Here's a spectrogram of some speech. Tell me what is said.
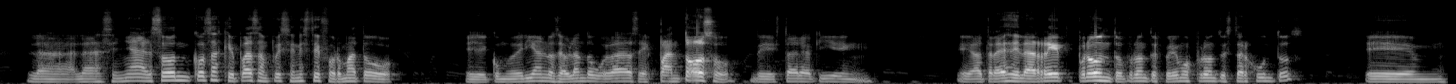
la, la señal. Son cosas que pasan, pues, en este formato, eh, como dirían los de Hablando Huevadas, espantoso de estar aquí en, eh, a través de la red pronto, pronto, esperemos pronto estar juntos. Em,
